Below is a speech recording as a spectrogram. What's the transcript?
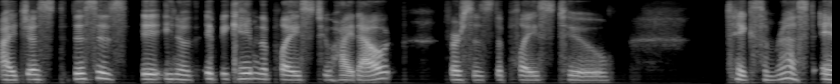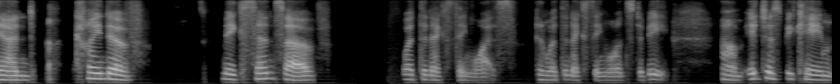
I just, this is, it, you know, it became the place to hide out versus the place to take some rest and kind of make sense of what the next thing was and what the next thing wants to be. Um, it just became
